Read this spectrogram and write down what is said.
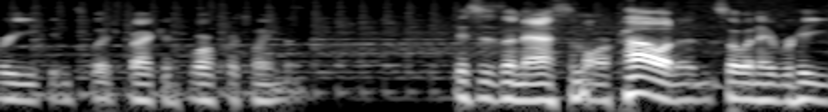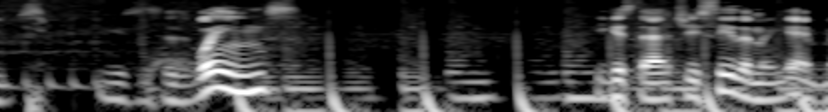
where you can switch back and forth between them. This is an Aasimar Paladin, so whenever he uses his wings, he gets to actually see them in game.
